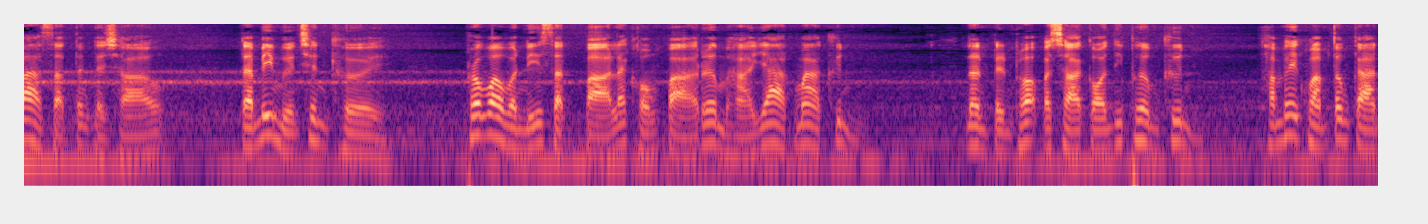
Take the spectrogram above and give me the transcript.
ล่าสัตว์ตั้งแต่เช้า แต่ไม่เหมือนเช่นเคย เพราะว่าวันนี้สัตว์ป่าและของป่าเริ่มหายากมากขึ้น นั่นเป็นเพราะประชากรที่เพิ่มขึ้นทำให้ความต้องการ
